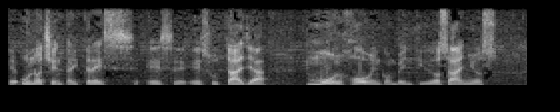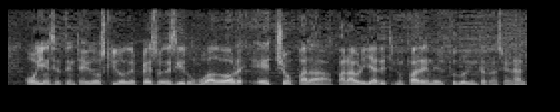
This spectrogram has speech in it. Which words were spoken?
eh, 1.83, es, es su talla, muy joven, con 22 años, hoy en 72 kilos de peso, es decir, un jugador hecho para, para brillar y triunfar en el fútbol internacional.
